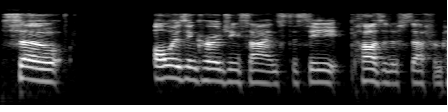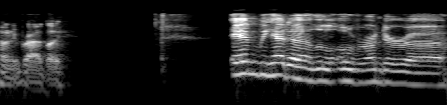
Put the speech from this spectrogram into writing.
So, always encouraging signs to see positive stuff from Tony Bradley. And we had a little over under. Uh,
